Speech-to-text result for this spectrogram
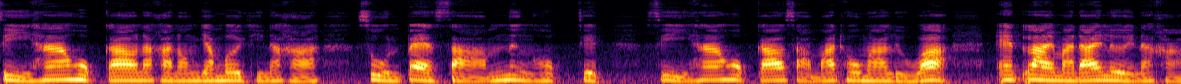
0831674569 นะคะ น้องย้ำเบอร์อีกทีนะคะ 0831674569 สามารถโทรมาหรือว่าแอดไลน์มาได้เลยนะคะ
